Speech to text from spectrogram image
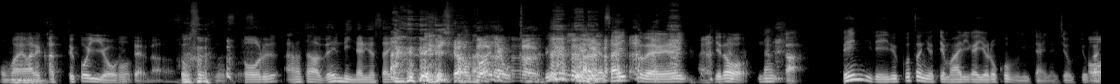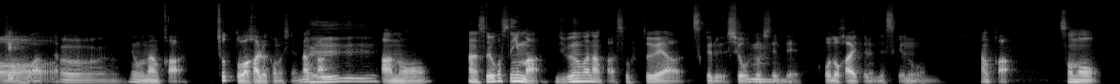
お前あれ買ってこいよ、みたいな。そうそうそうそう。ル、あなたは便利になりなさい。やばいよ、か便利になりなさいとは言わないけど、なんか便利でいることによって周りが喜ぶみたいな状況が結構あった。うん。でもなんか、ちょっとわかるかもしれない。なんか、えーあの、なんかそれこそ今、自分はなんかソフトウェア作る仕事してて、コード書いてるんですけど、うんなんか、その、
